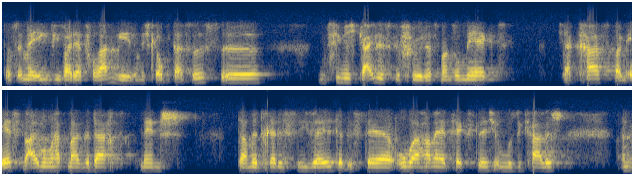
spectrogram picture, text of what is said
das immer irgendwie weiter vorangeht. Und ich glaube, das ist äh, ein ziemlich geiles Gefühl, dass man so merkt, ja krass, beim ersten Album hat man gedacht, Mensch, damit rettest du die Welt, das ist der Oberhammer textlich und musikalisch. Und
